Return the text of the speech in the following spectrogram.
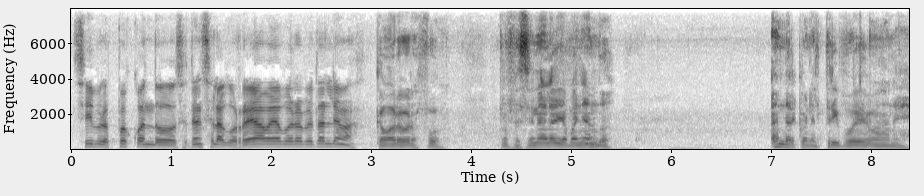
Sí, pero después cuando se tense la correa vaya a poder apretarle más. Camarógrafo, profesional ahí apañando. Andar con el trípode, weón, es,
